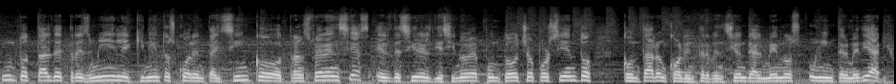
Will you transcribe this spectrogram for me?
un total de 3.545 transferencias, es decir, el 19.8% contaron con la intervención de al menos un intermediario.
